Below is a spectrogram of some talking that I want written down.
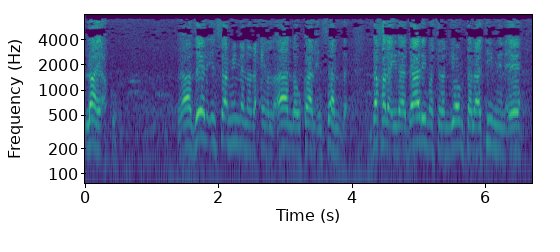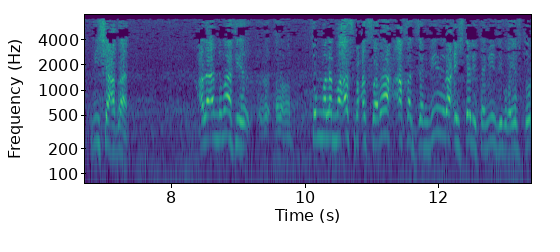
لا يأكل. زي الإنسان مننا الحين الآن لو كان إنسان دخل إلى داري مثلا يوم 30 من إيه؟ من شعبان. على أنه ما في ثم لما أصبح الصباح أخذ زنبيل وراح يشتري تميز يبغى يفطر.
